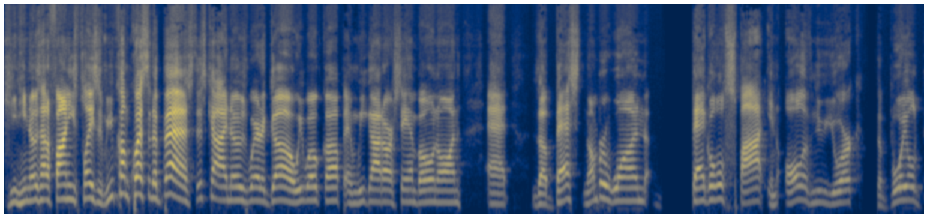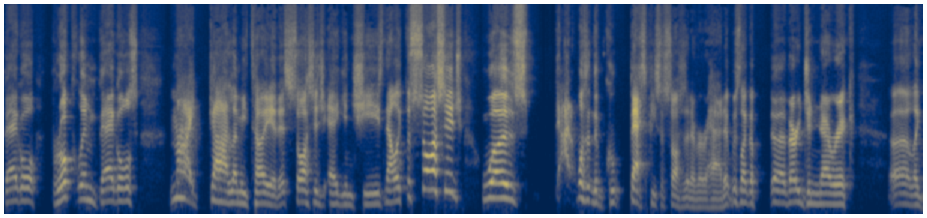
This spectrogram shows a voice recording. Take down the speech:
he, he knows how to find these places. When you come quest of the best, this guy knows where to go. We woke up and we got our Sambone on at the best number one bagel spot in all of New York, the boiled bagel, Brooklyn bagels. My God, let me tell you, this sausage, egg, and cheese. Now, like the sausage was, that wasn't the best piece of sausage that I've ever had. It was like a, a very generic, uh, like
